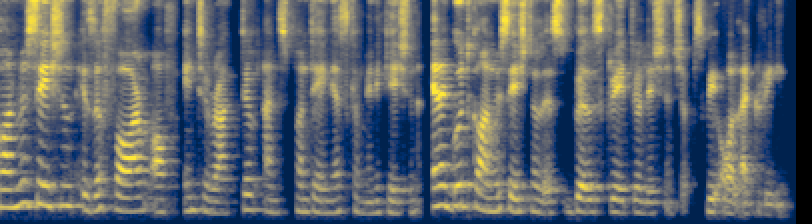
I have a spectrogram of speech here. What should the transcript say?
Conversation is a form of interactive and spontaneous communication, and a good conversationalist builds great relationships. We all agree.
